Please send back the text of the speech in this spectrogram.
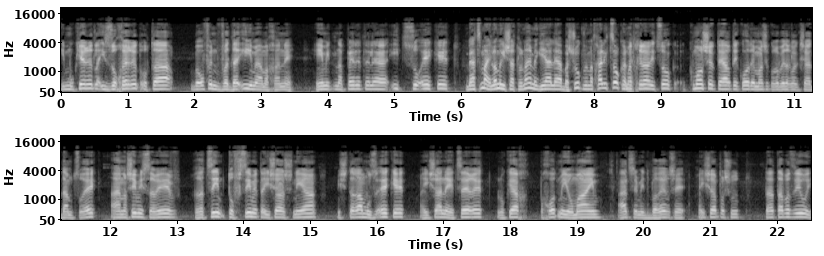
היא מוכרת לה, היא זוכרת אותה באופן ודאי מהמחנה. היא מתנפלת אליה, היא צועקת. בעצמה, היא לא מגישה תלונה, היא מגיעה אליה בשוק ומתחילה לצעוק עליה. מתחילה לצעוק, כמו שתיארתי קודם, מה שקורה בדרך כלל כשאדם צועק. האנשים מסביב רצים, תופסים את האישה השנייה, משטרה מוזעקת, האישה נעצרת, לוקח פחות מיומיים עד שמתברר שהאישה פשוט טעתה בזיהוי.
